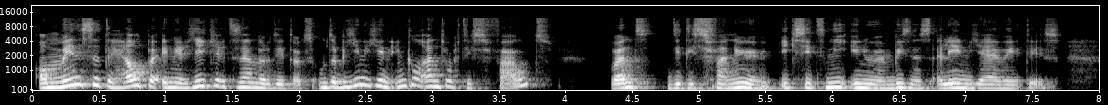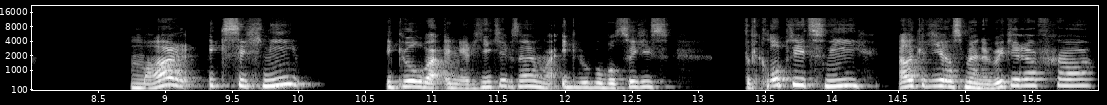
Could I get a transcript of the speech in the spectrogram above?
om mensen te helpen energieker te zijn door detox. Om te beginnen, geen enkel antwoord is fout, want dit is van u. Ik zit niet in uw business, alleen jij weet deze. Maar ik zeg niet, ik wil wat energieker zijn. Wat ik bijvoorbeeld zeg is, er klopt iets niet. Elke keer als mijn wekker afgaat,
